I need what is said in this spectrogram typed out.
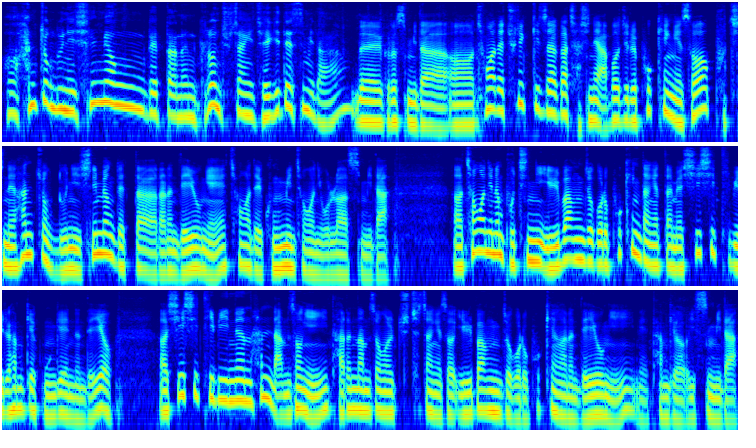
어, 한쪽 눈이 실명됐다는 그런 주장이 제기됐습니다. 네, 그렇습니다. 어, 청와대 출입 기자가 자신의 아버지를 폭행해서 부친의 한쪽 눈이 실명됐다라는 내용의 청와대 국민청원이 올라왔습니다. 어, 청원인은 부친이 일방적으로 폭행당했다며 CCTV를 함께 공개했는데요. 어, CCTV는 한 남성이 다른 남성을 주차장에서 일방적으로 폭행하는 내용이 네, 담겨 있습니다.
